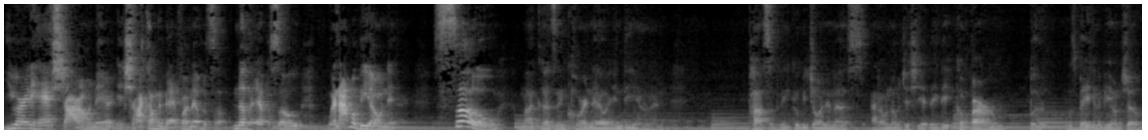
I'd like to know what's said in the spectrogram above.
You already had Shar on there, and Shar coming back for an episode, another episode when I'm gonna be on there. So, my cousin Cornell and Dion possibly could be joining us. I don't know just yet. They didn't confirm, but was begging to be on the show.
